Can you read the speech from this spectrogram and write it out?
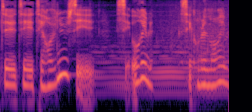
tes revenus, c'est horrible. C'est complètement horrible.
